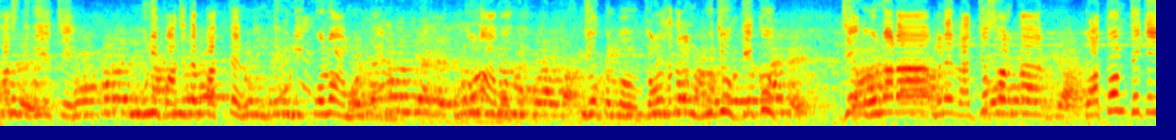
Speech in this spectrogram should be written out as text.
শাস্তি দিয়েছে। উনি বাঁচাতে পারতেন, কিন্তু উনি কোনো আমল দেন কোনো আমল দেন যোগ বলব জনসাধারণ বুঝুক, দেখুক যে ওনারা মানে রাজ্য সরকার প্রথম থেকেই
